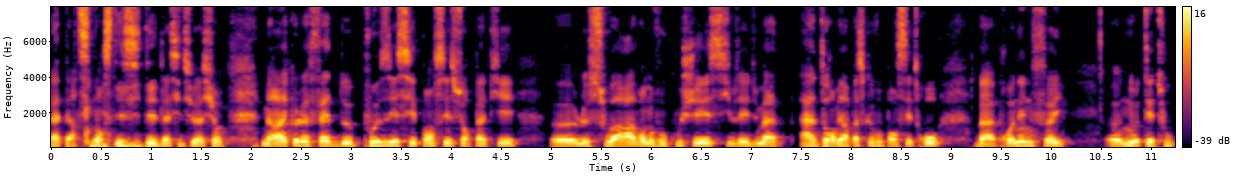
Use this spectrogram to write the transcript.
la pertinence des idées, de la situation. Mais rien que le fait de poser ses pensées sur papier, euh, le soir avant de vous coucher, si vous avez du mal à dormir parce que vous pensez trop, bah, prenez une feuille. Euh, notez tout,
